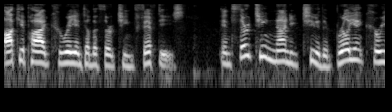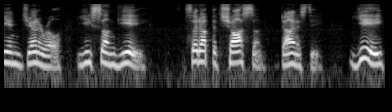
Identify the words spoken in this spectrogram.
occupied Korea until the 1350s. In 1392, the brilliant Korean general Yi Sung-gi set up the Chosun dynasty. Yi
